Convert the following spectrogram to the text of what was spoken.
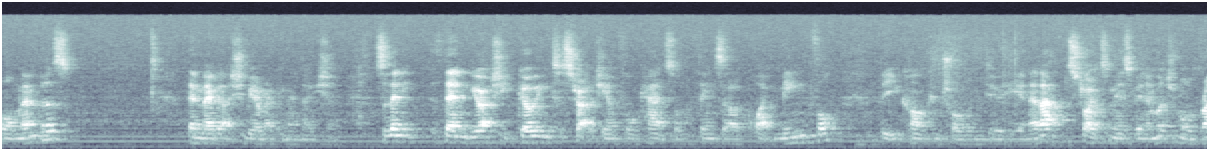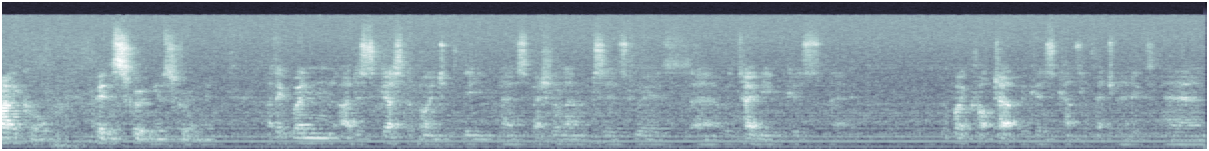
more members, then maybe that should be a recommendation. So then then you're actually going to strategy and full council for things that are quite meaningful that you can't control and do here. Now that strikes me as being a much more radical bit of scrutiny of scrutiny. I think when I discussed the point of the uh, special allowances with, uh, with Tony, because uh, the point cropped up because Councillor Fletcher had um,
